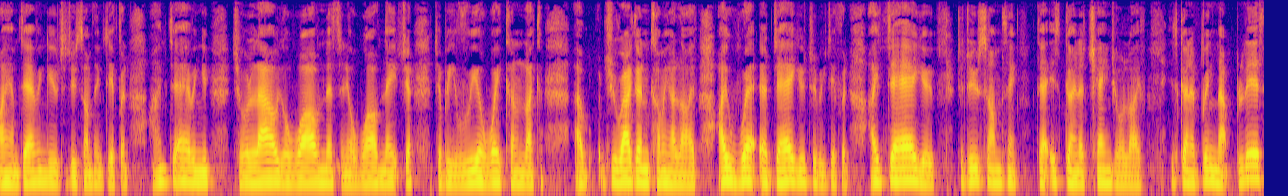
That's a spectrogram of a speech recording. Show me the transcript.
I am daring you to do something different. I'm daring you to allow your wildness and your wild nature to be reawakened like a, dragon coming alive. I, we- I dare you to be different. I dare you to do something that is going to change your life. It's going to bring that bliss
